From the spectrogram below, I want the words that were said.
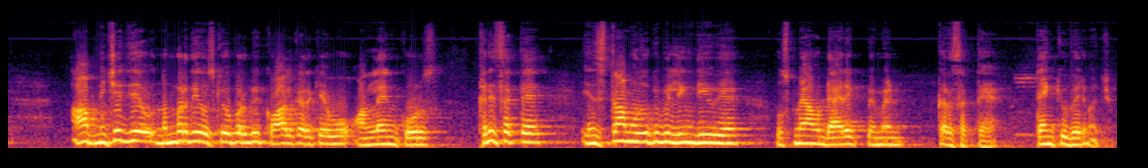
आप नीचे जो नंबर दिए, उसके ऊपर भी कॉल करके वो ऑनलाइन कोर्स खरीद सकते हैं। इंस्टा की भी लिंक दी हुई है। उसमें आप डायरेक्ट पेमेंट कर सकते हैं। Thank you very much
